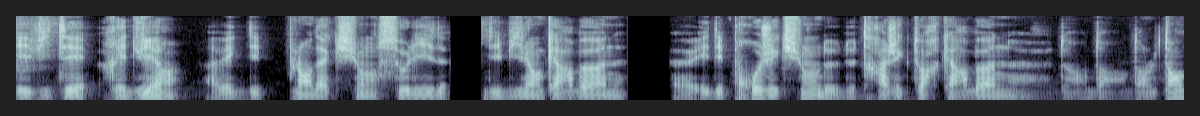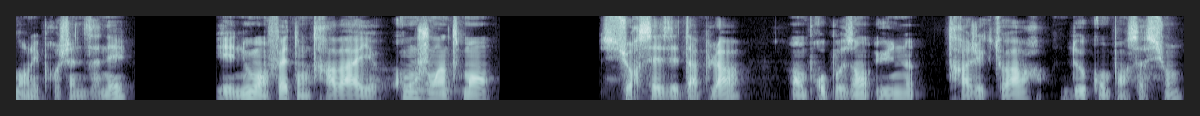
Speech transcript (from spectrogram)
éviter, réduire, avec des plans d'action solides, des bilans carbone euh, et des projections de, de trajectoire carbone euh, dans, le temps, dans les prochaines années. Et nous, en fait, on travaille conjointement sur ces étapes-là en proposant une trajectoire de compensation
